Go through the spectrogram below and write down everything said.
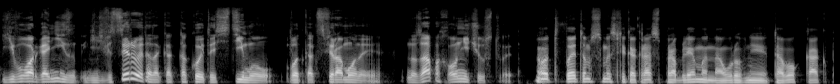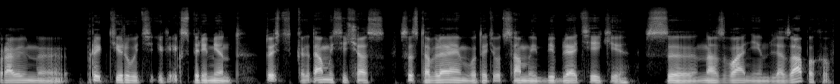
его организм идентифицирует это как какой-то стимул, вот как с феромонами, но запах он не чувствует. Ну вот в этом смысле как раз проблема на уровне того, как правильно проектировать эксперимент. То есть, когда мы сейчас составляем вот эти вот самые библиотеки с названием для запахов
